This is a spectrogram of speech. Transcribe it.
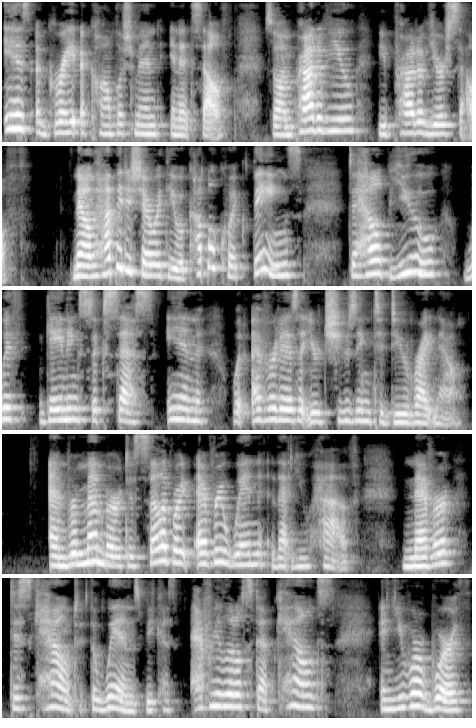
is a great accomplishment in itself. So I'm proud of you. Be proud of yourself. Now, I'm happy to share with you a couple quick things to help you with gaining success in whatever it is that you're choosing to do right now. And remember to celebrate every win that you have. Never discount the wins because every little step counts and you are worth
